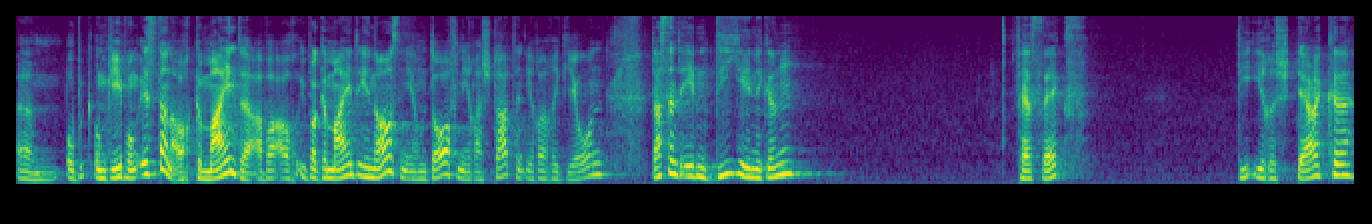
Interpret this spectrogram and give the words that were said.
Ähm, Umgebung ist dann auch Gemeinde, aber auch über Gemeinde hinaus, in ihrem Dorf, in ihrer Stadt, in ihrer Region. Das sind eben diejenigen, Vers 6, die ihre Stärke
